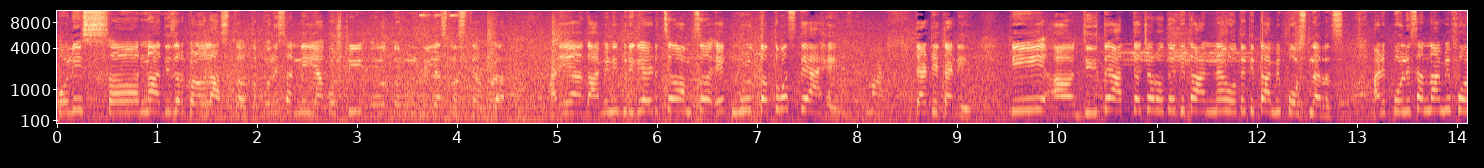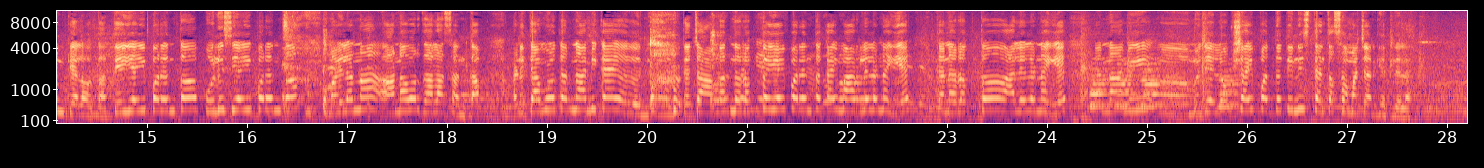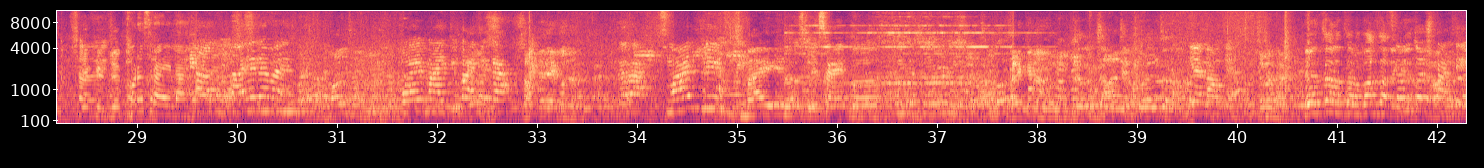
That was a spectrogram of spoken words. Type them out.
पोलिसांना आधी जर कळवलं असतं तर पोलिसांनी या गोष्टी करून दिल्याच नसत्या मुळात. आणि दामिनी ब्रिगेडचं आमचं एक मूळ तत्वच ते आहे. त्या ठिकाणी. की जिथे अत्याचार होते तिथं अन्याय होते तिथं आम्ही पोचणारच. आणि पोलिसांना आम्ही फोन केला होता. ते येईपर्यंत पोलीस येईपर्यंत महिलांना अनावर झाला संताप आणि त्यामुळे त्यांना आम्ही काय त्याच्या अंगातनं रक्त येईपर्यंत काही मारलेलं नाही आहे त्यांना रक्त आलेलं नाही आहे त्यांना आम्ही म्हणजे लोकशाही पद्धतीनेच त्यांचा समाचार घेतलेला आहे. खरंच राहिला. आहे माहिती पाहिजे का? स्माइल प्लीज साहेब नाव घ्या. संतोष पांडे.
